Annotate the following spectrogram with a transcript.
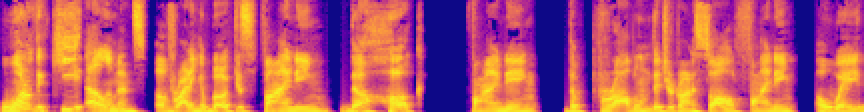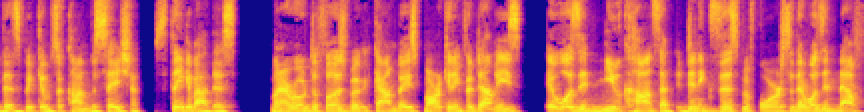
One of the key elements of writing a book is finding the hook, finding the problem that you're trying to solve, finding a way that becomes a conversation. So think about this. When I wrote the first book, Account Based Marketing for Dummies, it was a new concept. It didn't exist before. So there was enough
